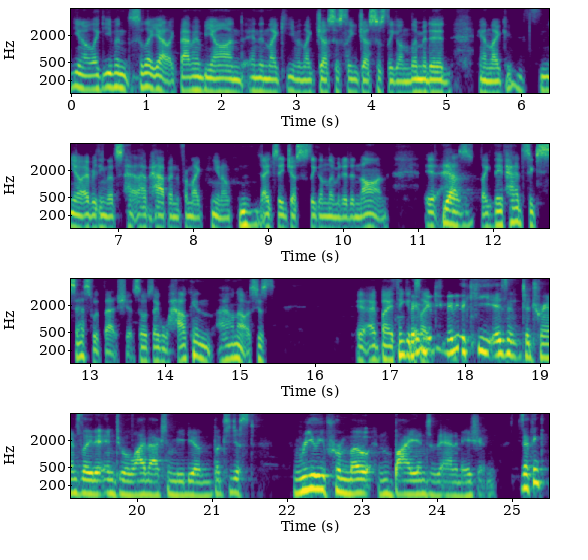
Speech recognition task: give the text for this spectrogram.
you know like even so like yeah like batman beyond and then like even like justice league justice league unlimited and like you know everything that's ha- have happened from like you know i'd say justice league unlimited and on it Yeah. has like they've had success with that shit so it's like well, how can i don't know it's just yeah, I, but i think it's maybe, like maybe maybe the key isn't to translate it into a live action medium, but to just really promote and buy into the animation. Because I think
